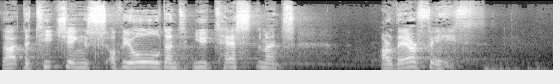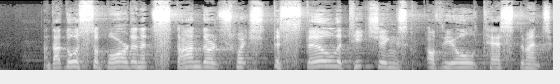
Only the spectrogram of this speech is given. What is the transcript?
That the teachings of the Old and New Testaments are their faith. And that those subordinate standards which distill the teachings of the Old Testament,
